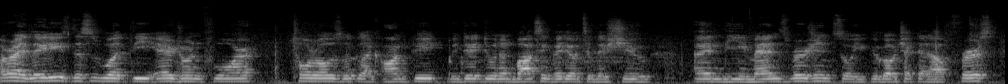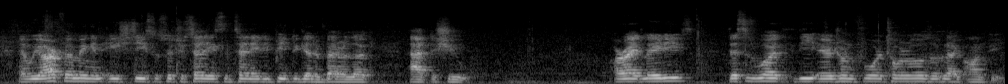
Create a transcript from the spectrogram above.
Alright ladies, this is what the Air Jordan 4 Toros look like on feet. We did do an unboxing video to this shoe in the men's version, so you could go check that out first. And we are filming in HD, so switch your settings to 1080p to get a better look at the shoe. Alright ladies, this is what the Air Jordan 4 Toros look like on feet.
